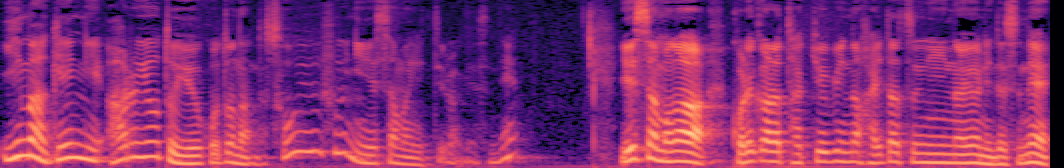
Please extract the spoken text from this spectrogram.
今現にあるよということなんだ。そういうふうにイエス様は言っているわけですね。イエス様がこれから宅急便の配達人のようにですね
